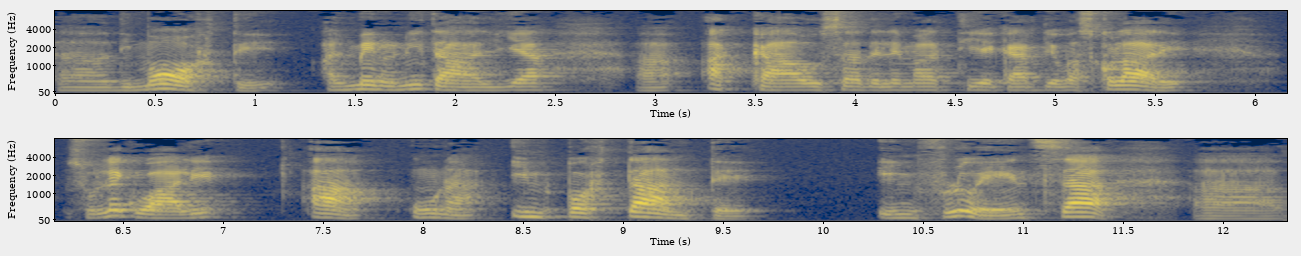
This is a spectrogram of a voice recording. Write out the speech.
eh, di morti, almeno in Italia, eh, a causa delle malattie cardiovascolari sulle quali ha una importante influenza eh,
